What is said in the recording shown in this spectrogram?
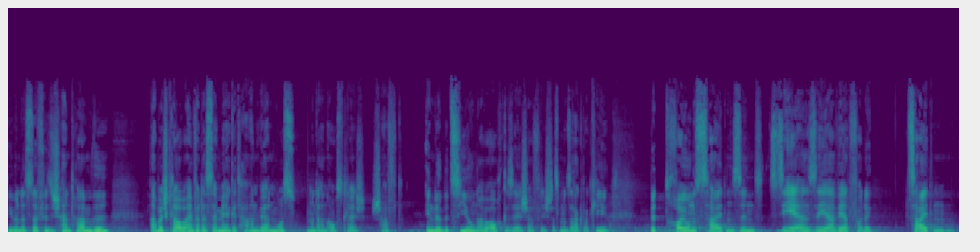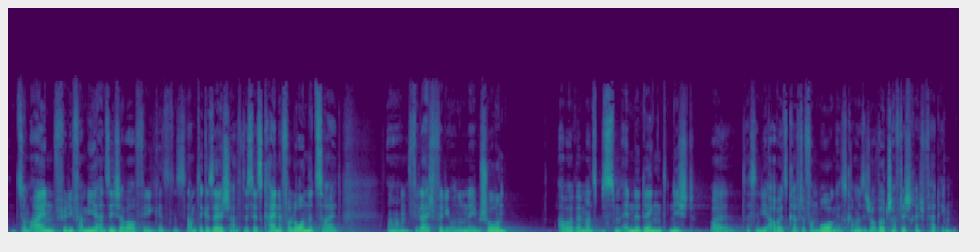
wie man das da für sich handhaben will. Aber ich glaube einfach, dass da mehr getan werden muss, man da einen Ausgleich schafft. In der Beziehung, aber auch gesellschaftlich, dass man sagt, okay, Betreuungszeiten sind sehr, sehr wertvolle Zeiten. Zum einen für die Familie an sich, aber auch für die gesamte Gesellschaft. Das ist jetzt keine verlorene Zeit. Ähm, vielleicht für die Unternehmen schon, aber wenn man es bis zum Ende denkt, nicht, weil das sind die Arbeitskräfte von morgen. Das kann man sich auch wirtschaftlich rechtfertigen.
